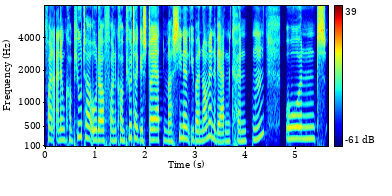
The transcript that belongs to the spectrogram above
von einem Computer oder von computergesteuerten Maschinen übernommen werden könnten. Und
